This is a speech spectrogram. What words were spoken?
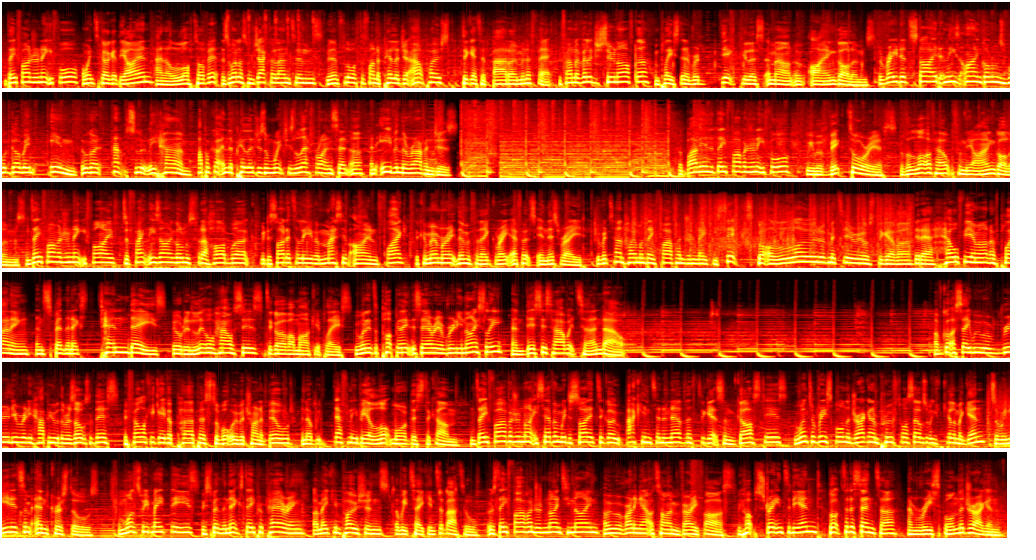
Day 584, I went to go get the iron and a lot of it, as well as some jack-o'-lanterns. We then flew off to find a pillager outpost to get a bad omen effect. We found a village soon after and placed in a ridiculous amount of iron golems. The raid had started and these iron golems were going in. They were going absolutely ham, uppercutting the pillagers and witches left, right and centre, and even the ravengers. But by the end of day 584, we were victorious, with a lot of help from the Iron Golems. On day 585, to thank these Iron Golems for their hard work, we decided to leave a massive iron flag to commemorate them for their great efforts in this raid. We returned home on day 586, got a load of materials together, did a healthy amount of planning, and spent the next 10 days building little houses to go of our marketplace. We wanted to populate this area really nicely, and this is how it turned out. I've got to say we were really, really happy with the results of this. It felt like it gave a purpose to what we were trying to build, and there would definitely be a lot more of this to come. On day 597, we decided to go back into the nether to get some ghast tears. We went to respawn the dragon and prove to ourselves we could kill him again, so we needed some end crystals. And once we'd made these, we spent the next day preparing by making potions that we'd take into battle. It was day 599, and we were running out of time very fast. We hopped straight into the end, got to the center, and respawned the dragon.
